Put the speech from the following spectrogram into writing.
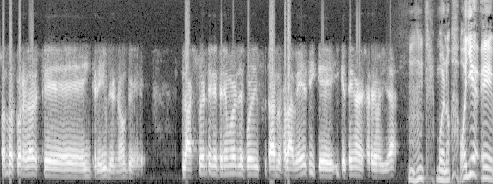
son dos corredores que increíbles, ¿no? Que, la suerte que tenemos de poder disfrutarlos a la vez y que, y que tengan esa rivalidad. Bueno, oye, eh,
